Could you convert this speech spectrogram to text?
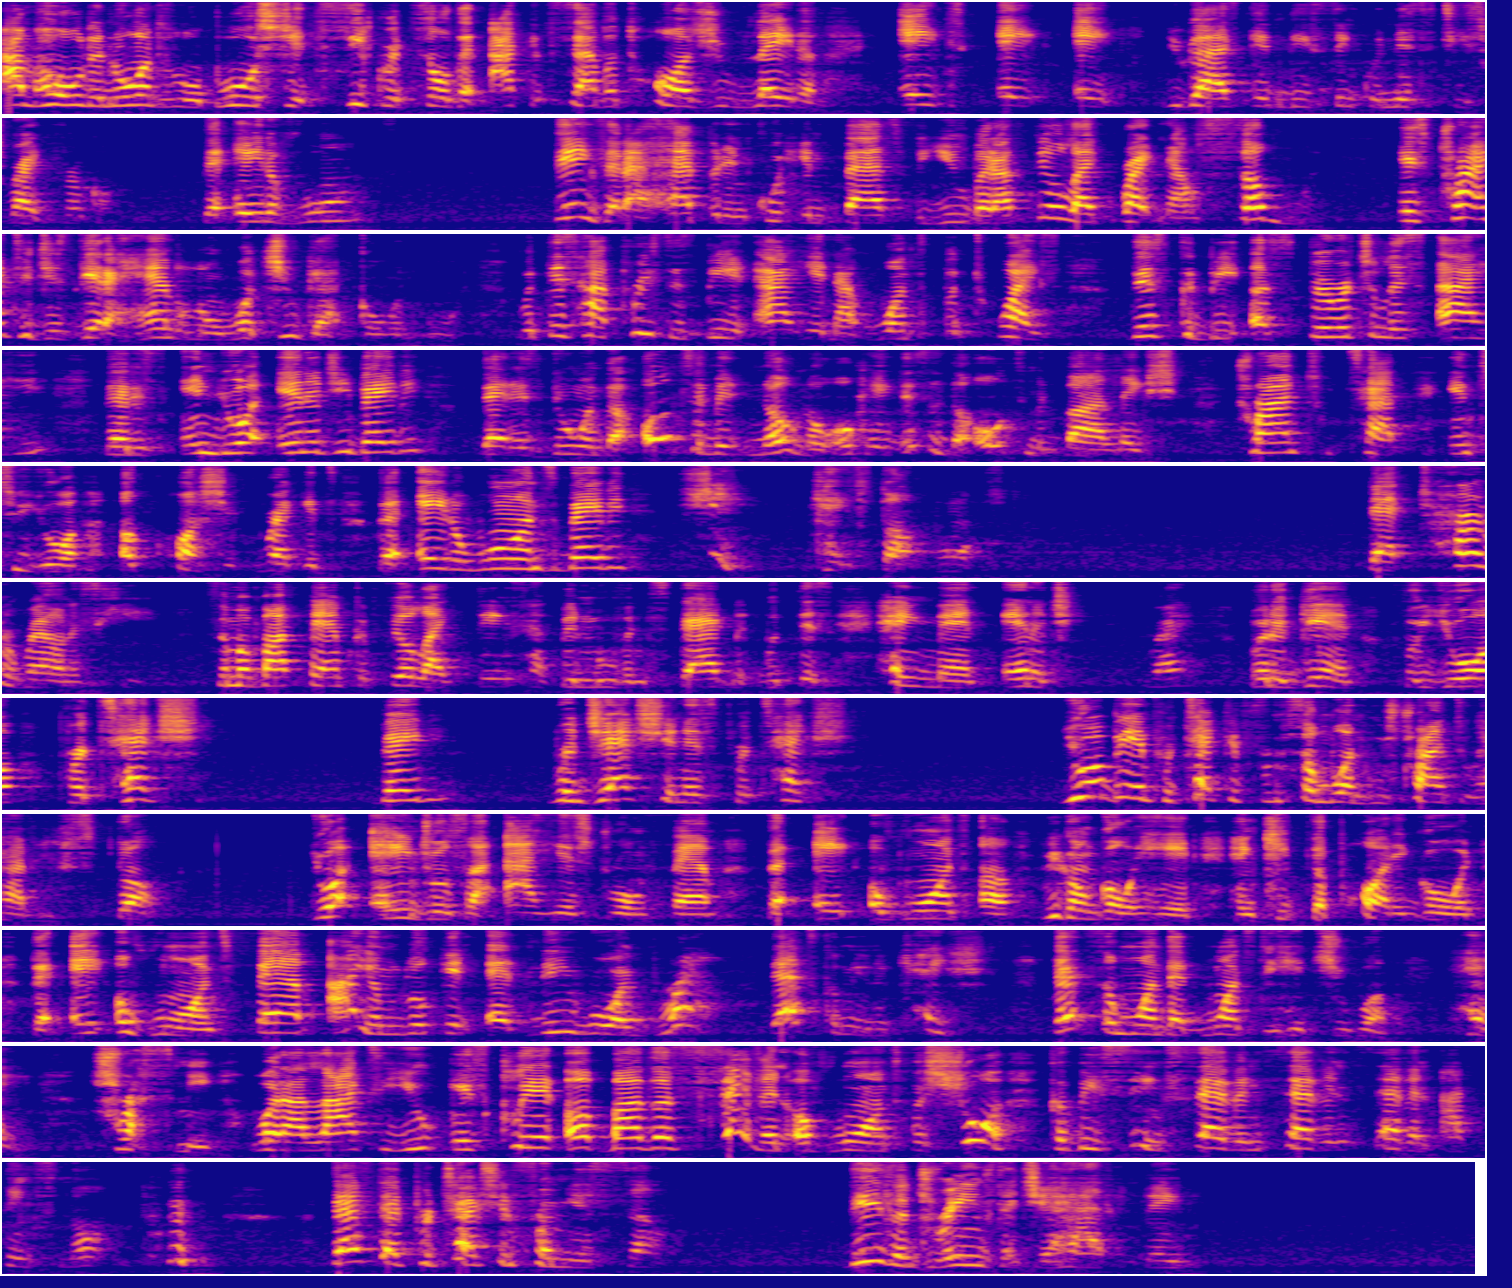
I'm holding on to little bullshit secret so that i can sabotage you later. Eight eight eight. You guys getting these synchronicities right virgo? The eight of wands? Things that are happening quick and fast for you, but I feel like right now someone is trying to just get a handle on what you got going on. With this high priestess being out here not once but twice, this could be a spiritualist out here that is in your energy, baby, that is doing the ultimate no-no. Okay, this is the ultimate violation. Trying to tap into your Akashic records. The Eight of Wands, baby, she can't stop, won't. That turnaround is here. Some of my fam could feel like things have been moving stagnant with this hangman energy, right? But again, for your protection, baby, rejection is protection. You're being protected from someone who's trying to have you stuck. Your angels are out here strong, fam. The Eight of Wands, uh, we're going to go ahead and keep the party going. The Eight of Wands, fam, I am looking at Leroy Brown. That's communication. That's someone that wants to hit you up. Hey, Trust me, what I lied to you is cleared up by the seven of wands for sure. Could be seeing seven, seven, seven. I think not. That's that protection from yourself. These are dreams that you're having, baby.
